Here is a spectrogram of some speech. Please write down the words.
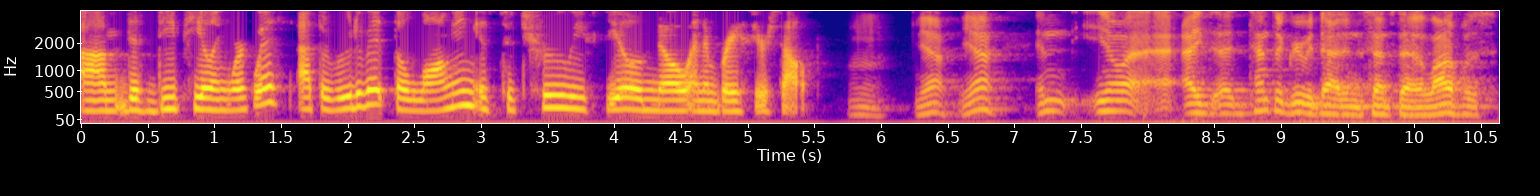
um, this deep healing work with, at the root of it, the longing is to truly feel, know, and embrace yourself. Mm. Yeah, yeah. And, you know, I, I, I tend to agree with that in the sense that a lot of us,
